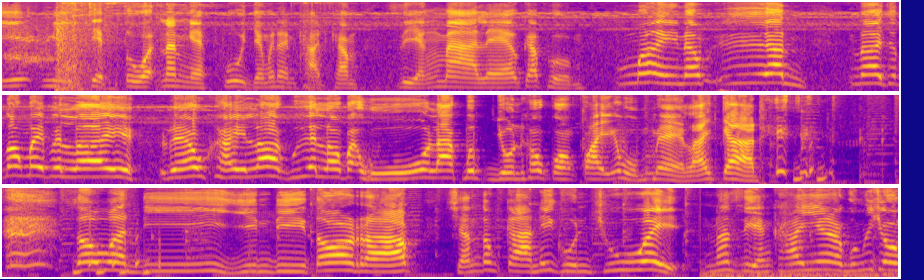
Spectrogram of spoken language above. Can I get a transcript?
นี้มีเจ็ดตัวนั่นไงพูดยังไม่ทันขาดคำเสียงมาแล้วครับผม ไม่นะเพื่อน นายจะต้องไม่เป็นไร แล้วใครลากเพื่อนเราไป โอ้โห ลากปุ๊บโยนเข้ากองไฟครับผมแหมร้ายกาดสวัสดี ยินดีต้อนรับ ฉันต้องการให้คุณช่วยนั่นเสียงใครอะคุณผู้ชม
